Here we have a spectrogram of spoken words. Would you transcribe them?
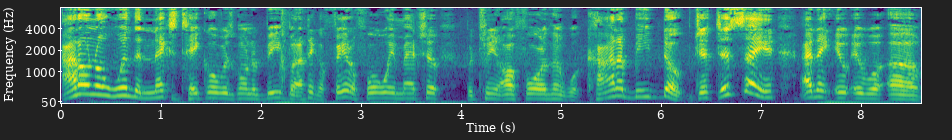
I don't know when the next takeover is going to be, but I think a fatal four way matchup between all four of them will kind of be dope. Just just saying, I think it, it will uh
